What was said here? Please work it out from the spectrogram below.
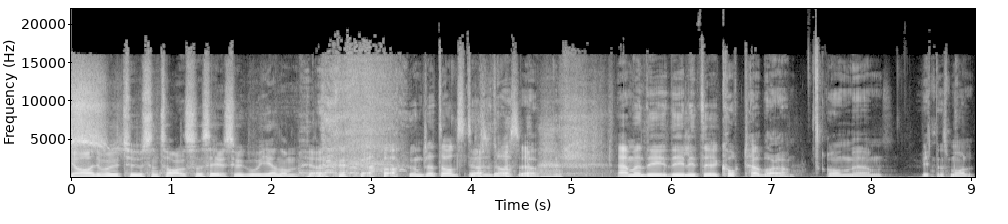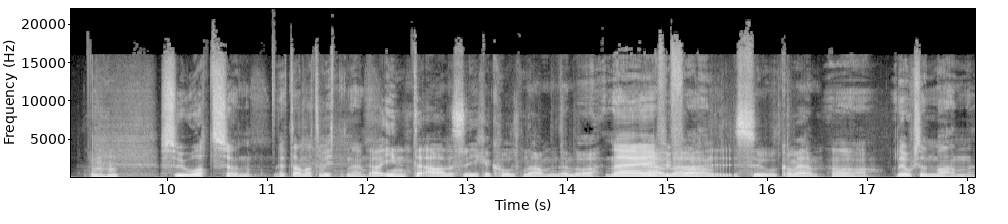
Ja, det var ju tusentals. Vad säger du, ska vi gå igenom? Ja. ja, hundratals, tusentals. Ja. Ja, men det, det är lite kort här bara om um, vittnesmål. Mhm. Sue Watson, ett annat vittne. ja, inte alls lika coolt namn ändå. Nej, för Jävla fan. Sue, kom igen. Ja, det är också en man.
